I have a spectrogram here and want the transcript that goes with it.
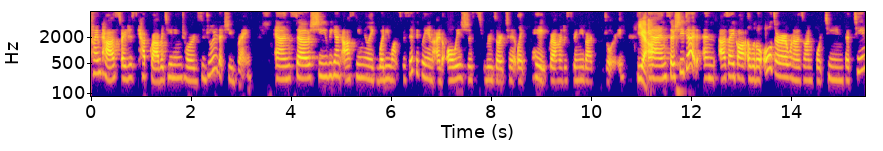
time passed, I just kept gravitating towards the jewelry that she'd bring. And so she began asking me, like, what do you want specifically? And I'd always just resort to, like, hey, grandma, just bring me back jewelry. Yeah. And so she did. And as I got a little older, when I was around 14, 15,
